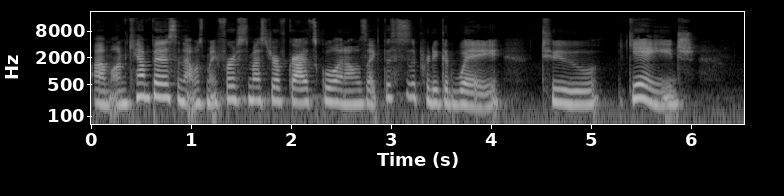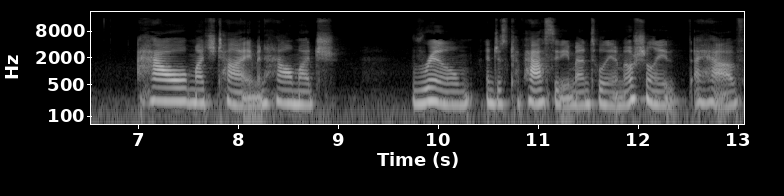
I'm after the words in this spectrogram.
um, on campus, and that was my first semester of grad school. And I was like, this is a pretty good way to gauge how much time and how much room and just capacity mentally and emotionally I have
